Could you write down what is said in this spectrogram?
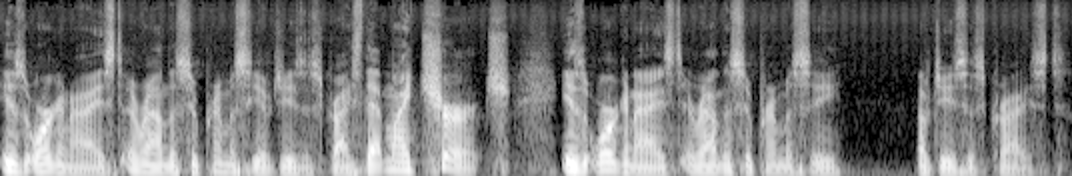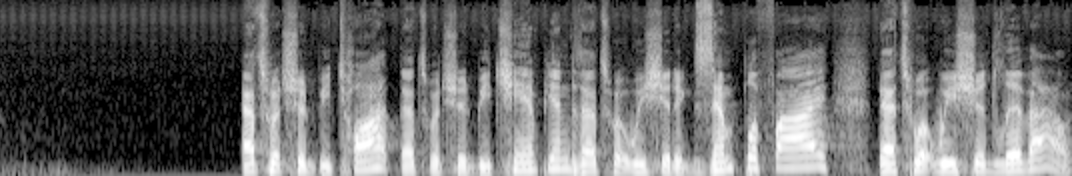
is organized around the supremacy of Jesus Christ. That my church is organized around the supremacy of Jesus Christ. That's what should be taught. That's what should be championed. That's what we should exemplify. That's what we should live out.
